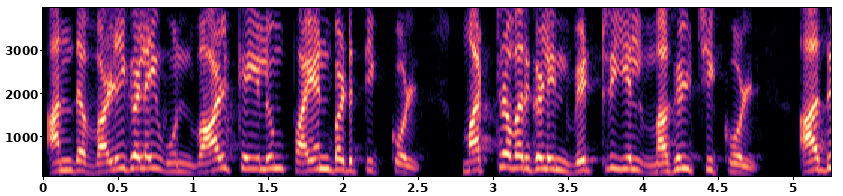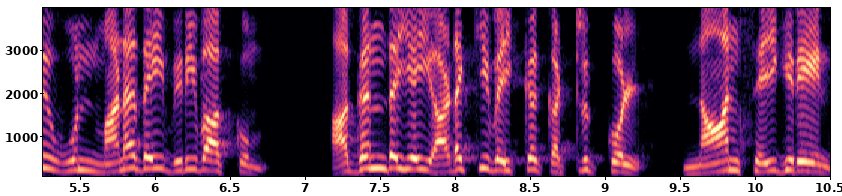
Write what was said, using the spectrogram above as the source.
அந்த வழிகளை உன் வாழ்க்கையிலும் பயன்படுத்திக் கொள் மற்றவர்களின் வெற்றியில் மகிழ்ச்சி கொள். அது உன் மனதை விரிவாக்கும். அகந்தையை அடக்கி வைக்க கற்றுக்கொள். நான் செய்கிறேன்.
